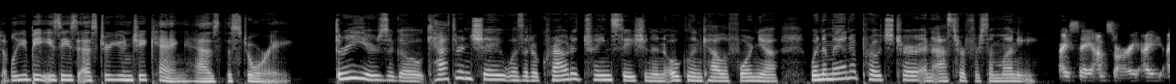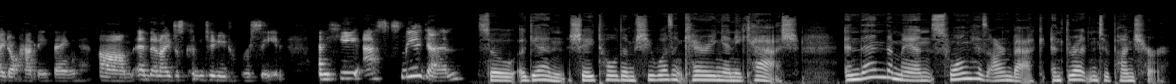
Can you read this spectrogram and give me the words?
WBEZ's Esther Yoon-Ji Kang has the story. Three years ago, Catherine Shea was at a crowded train station in Oakland, California, when a man approached her and asked her for some money. I say, I'm sorry, I, I don't have anything. Um, and then I just continue to proceed. And he asks me again. So again, Shea told him she wasn't carrying any cash. And then the man swung his arm back and threatened to punch her.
